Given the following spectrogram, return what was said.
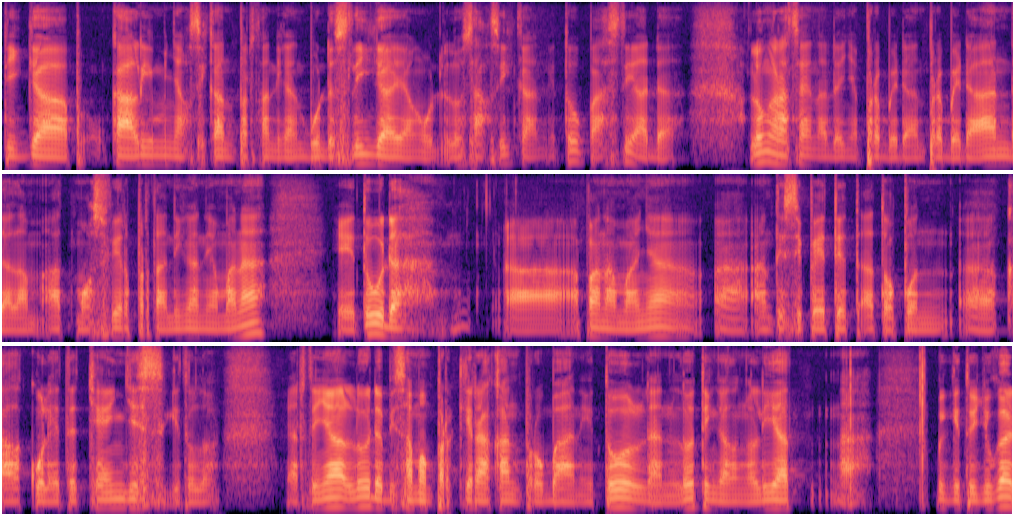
tiga kali menyaksikan pertandingan Bundesliga yang lu saksikan itu pasti ada lu ngerasain adanya perbedaan-perbedaan dalam atmosfer pertandingan yang mana yaitu udah uh, apa namanya uh, anticipated ataupun uh, calculated changes gitu loh. Artinya lu udah bisa memperkirakan perubahan itu dan lu tinggal ngelihat. Nah, begitu juga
